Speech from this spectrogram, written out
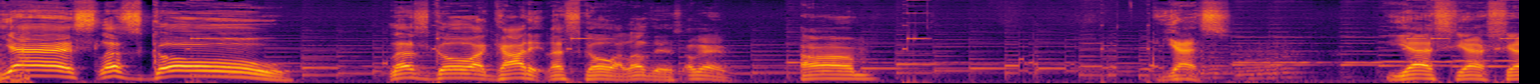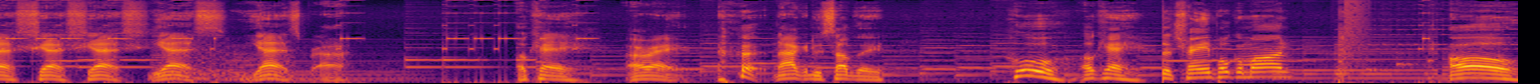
Yes, let's go. Let's go. I got it. Let's go. I love this. Okay. Um Yes. Yes, yes, yes, yes, yes, yes, yes, bruh. Okay. All right. now I can do something. Whew. Okay. The train Pokemon. Oh.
